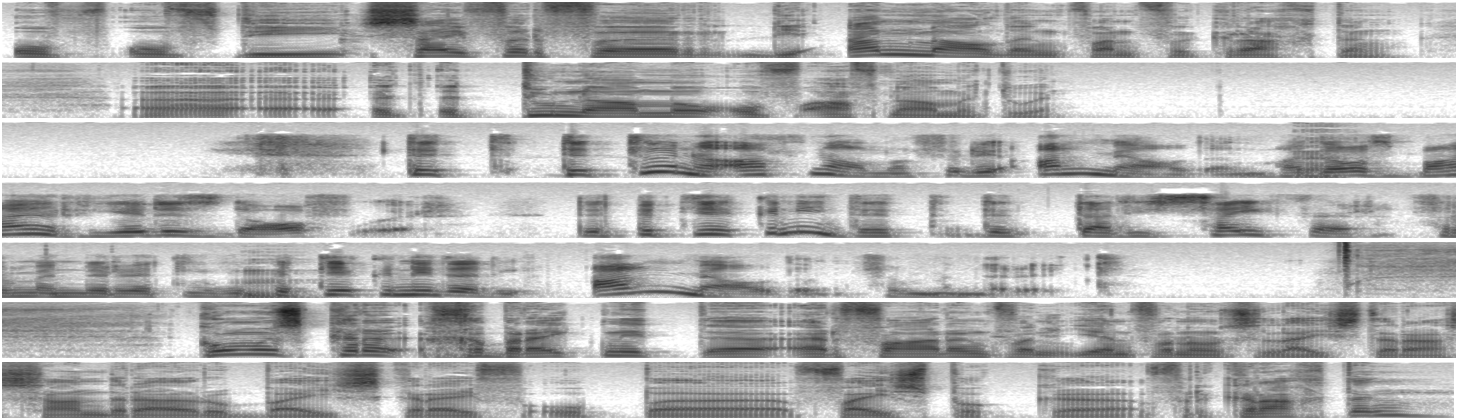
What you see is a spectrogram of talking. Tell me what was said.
of of die syfer vir die aanmelding van verkrachting 'n uh, 'n uh, toename of afname toon? Dit dit toon 'n afname vir die aanmelding, maar ja. daar's baie redes daarvoor. Dit beteken nie dit, dit dat die syfer verminder het nie. Dit hmm. beteken nie dat die aanmelding verminder het. Kom ons gebruik net 'n uh, eh, ervaring van een van ons luisteraars Sandra Robuy skryf op uh, Facebook uh, verkrachting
